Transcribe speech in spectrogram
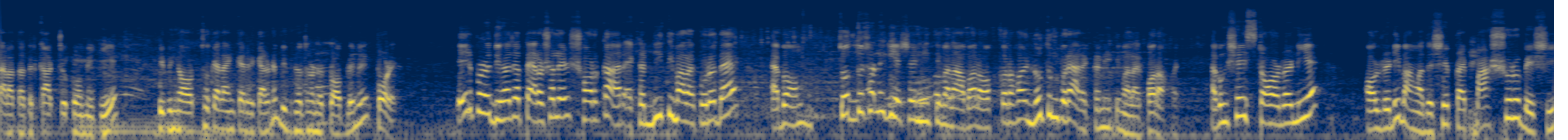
তারা তাদের কার্যক্রমে গিয়ে বিভিন্ন অর্থ কেলেঙ্কারির কারণে বিভিন্ন ধরনের প্রবলেমে পড়ে। এরপরে দুই সালের সরকার একটা নীতিমালা করে দেয় এবং চোদ্দ সালে গিয়ে সেই নীতিমালা আবার অফ করা হয়, নতুন করে আরেকটা নীতিমালা করা হয়। এবং সেই স্টর্ডার নিয়ে অলরেডি বাংলাদেশে প্রায় পাঁচশোরও বেশি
